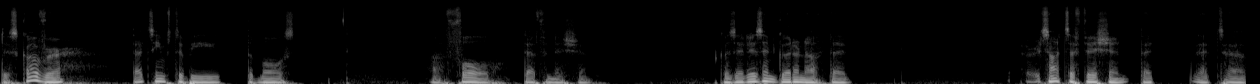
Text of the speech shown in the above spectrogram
discover, that seems to be the most uh, full definition. Because it isn't good enough that it's not sufficient that that uh,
